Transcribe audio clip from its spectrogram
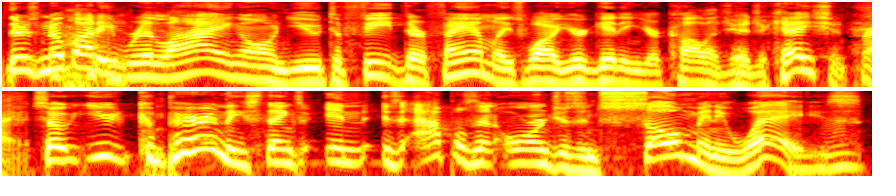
There's nobody relying on you to feed their families while you're getting your college education. Right. So you're comparing these things in is apples and oranges in so many ways. Mm-hmm.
